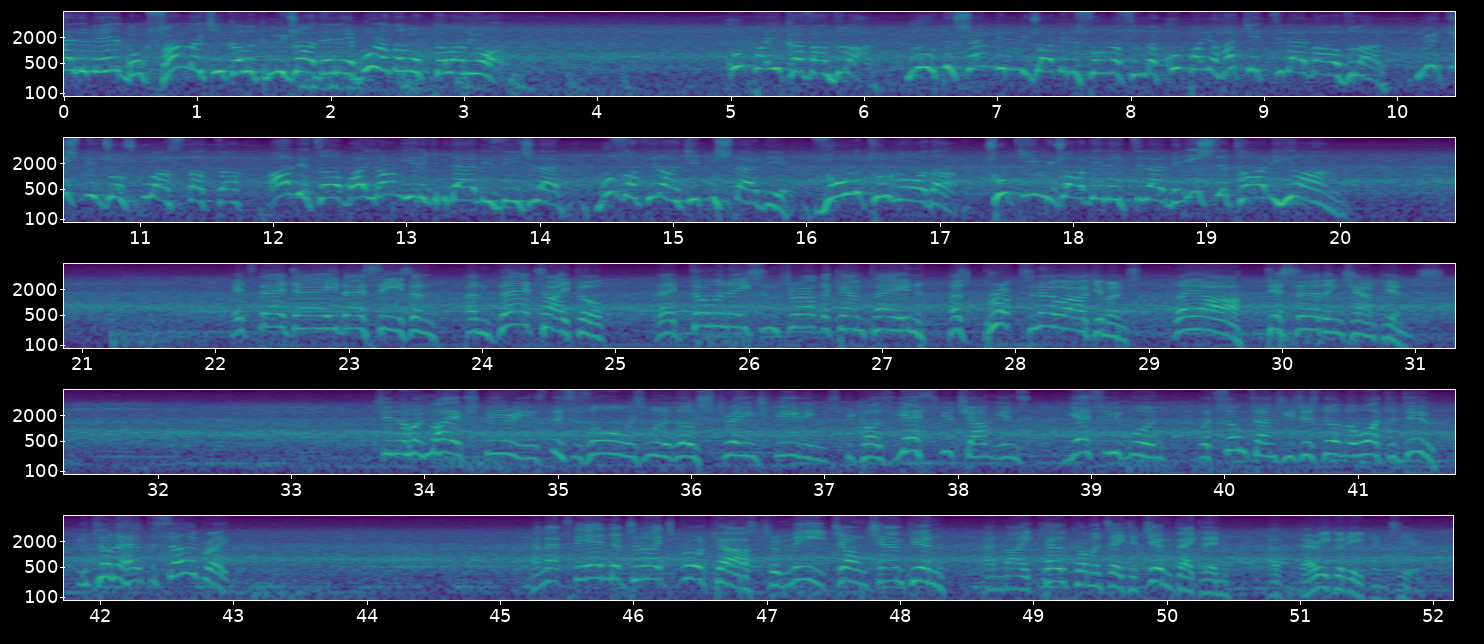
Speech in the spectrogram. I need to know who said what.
Speaker 1: geldi ve 90 dakikalık mücadele burada noktalanıyor. Kupayı kazandılar. Muhteşem bir mücadele sonrasında kupayı hak ettiler ve aldılar. Müthiş bir coşku var statta. Adeta bayram yeri gibi değerli izleyiciler. Bu zaferi hak etmişlerdi. Zorlu turnuvada çok iyi mücadele ettiler ve işte tarihi an.
Speaker 2: It's their day, their season, and their title. Their domination throughout the campaign has brooked no argument. They are deserving champions.
Speaker 3: Do you know, in my experience, this is always one of those strange feelings because, yes, you're champions, yes, you've won, but sometimes you just don't know what to do. You don't know how to celebrate.
Speaker 2: And that's the end of tonight's broadcast from me, John Champion, and my co-commentator Jim Beglin. A very good evening to you.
